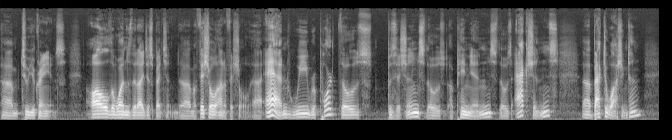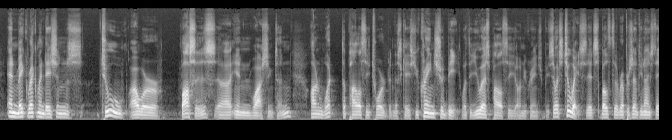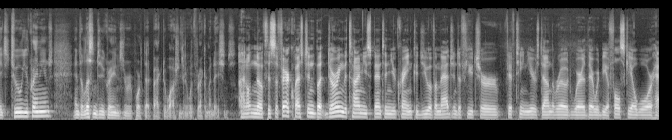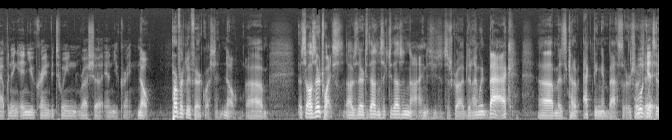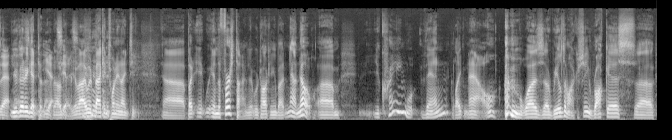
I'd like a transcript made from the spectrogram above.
um, to Ukrainians, all the ones that I just mentioned, um, official, unofficial, uh, and we report those positions, those opinions, those actions uh, back to Washington and make recommendations to our bosses uh, in Washington on what the policy toward, in this case, Ukraine should be, what the U.S. policy on Ukraine should be. So it's two ways. It's both to represent the United States to Ukrainians and to listen to Ukrainians and report that back to Washington with recommendations. I don't know if this is a fair question, but during the time you spent in Ukraine, could you have imagined a future 15 years down the road where there would be a full scale war happening in Ukraine between Russia and Ukraine? No. Perfectly fair question. No. Um, so I was there twice. I was there 2006, 2009, as you just described, and I went back um, as kind of acting ambassador. So we'll get to that. You're going to get to that. Yes, okay. Yes. I went back in 2019. Uh, but it, in the first time that we're talking about now, no. Um, Ukraine then, like now, was a real democracy, raucous, uh,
